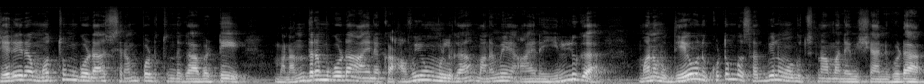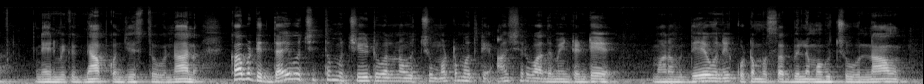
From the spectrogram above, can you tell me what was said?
శరీరం మొత్తం కూడా శ్రమ పడుతుంది కాబట్టి మనందరం కూడా ఆయన యొక్క అవయవములుగా మనమే ఆయన ఇల్లుగా మనం దేవుని కుటుంబ సభ్యులం అనే విషయాన్ని కూడా నేను మీకు జ్ఞాపకం చేస్తూ ఉన్నాను. కాబట్టి దైవ చిత్తము చేయటం వలన వచ్చు మొట్టమొదటి ఆశీర్వాదం ఏంటంటే మనం దేవుని కుటుంబ సభ్యులం అగుచూ ఉన్నాము.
